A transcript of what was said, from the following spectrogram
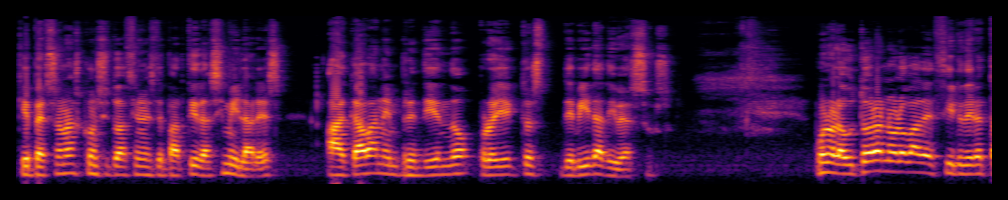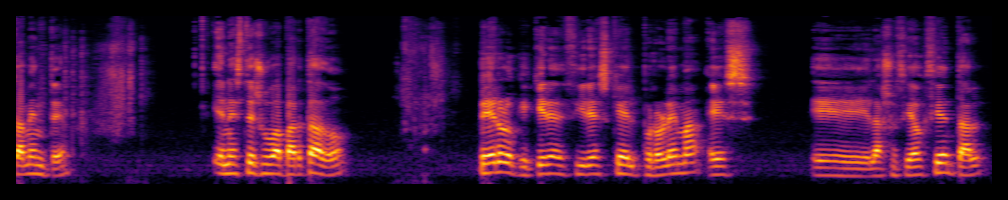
que personas con situaciones de partida similares acaban emprendiendo proyectos de vida diversos. Bueno, la autora no lo va a decir directamente en este subapartado, pero lo que quiere decir es que el problema es eh, la sociedad occidental.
